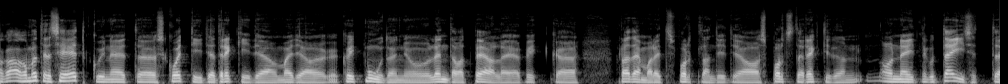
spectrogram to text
aga, aga mõtle see hetk, kui need äh, Scottid ja Trekid ja ma ei tea, kõik muud on ju lendavad peale ja kõik Rademarid, Sportlandid ja Sports Directid on, on neid nagu täis, et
